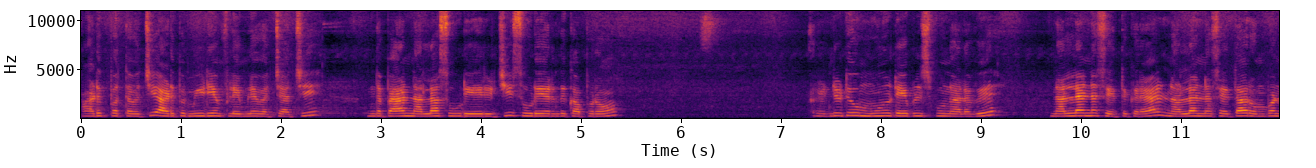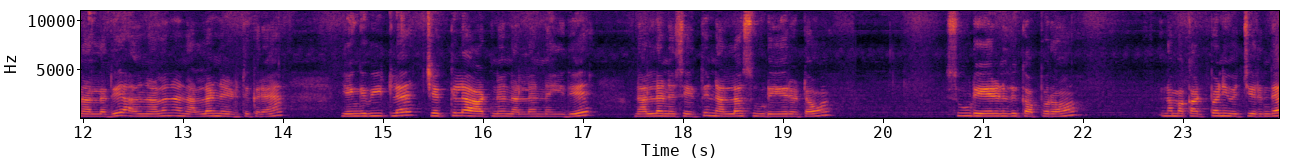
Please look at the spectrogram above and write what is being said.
அடுப்பத்தை வச்சு அடுப்பு மீடியம் ஃப்ளேம்லேயே வச்சாச்சு. இந்த பேன் நல்லா சூடு ஏறிடுச்சு சூடு ஏறினதுக்கப்புறம் ரெண்டு டு மூணு டேபிள் ஸ்பூன் அளவு நல்லெண்ணெய் சேர்த்துக்கிறேன். நல்லெண்ணெய் சேர்த்தா ரொம்ப நல்லது. அதனால நான் நல்லெண்ணெய் எடுத்துக்கிறேன். எங்கள் வீட்டில் செக்கில் ஆட்டின நல்லெண்ணெய் இது. நல்லெண்ணெய் சேர்த்து நல்லா சூடு ஏறட்டும் சூடு ஏறினதுக்கப்புறம் நம்ம கட் பண்ணி வச்சுருந்த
